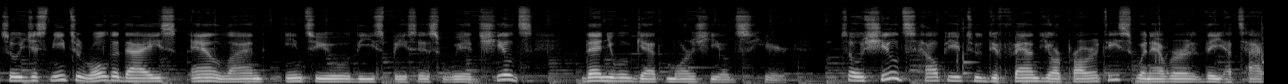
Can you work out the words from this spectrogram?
So you just need to roll the dice and land into these spaces with shields. Then you will get more shields here. So shields help you to defend your properties whenever they attack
